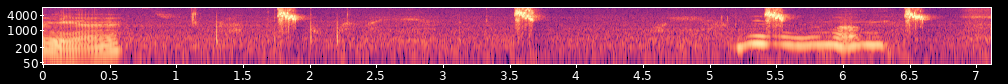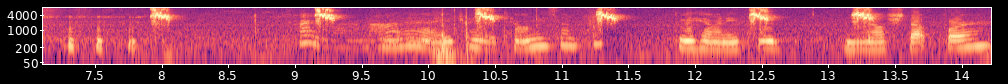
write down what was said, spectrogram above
There you are. Yeah, mommy. Yeah, are you trying to tell me something? Do we have any food mushed up for her?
